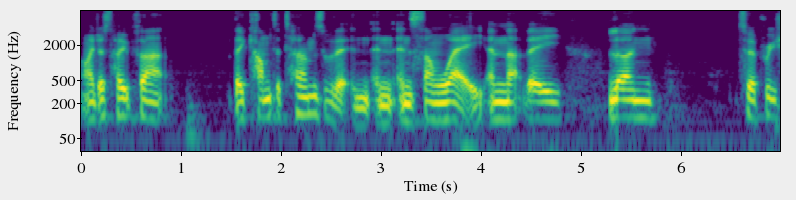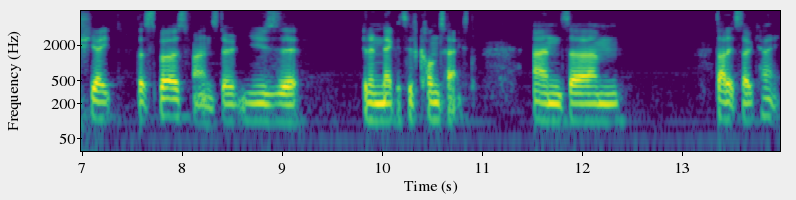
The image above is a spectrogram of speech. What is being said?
I just hope that they come to terms with it in, in, in some way, and that they learn to appreciate that Spurs fans don't use it in a negative context, and um, that it's okay,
